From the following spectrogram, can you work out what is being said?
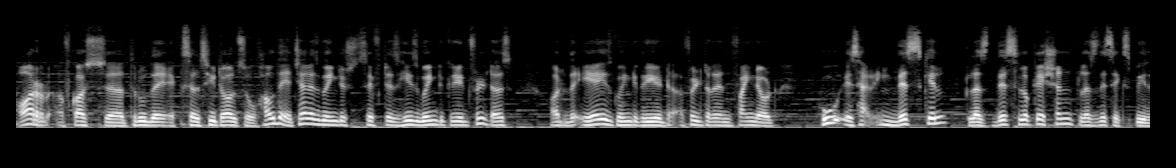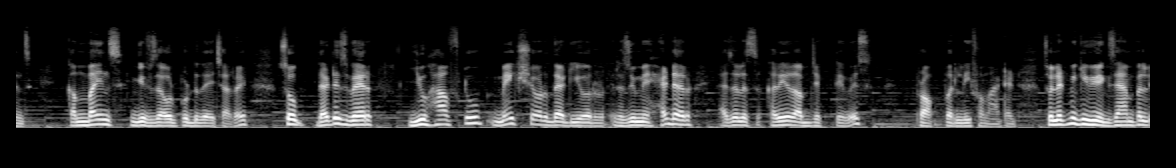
or of course uh, through the Excel sheet also, how the HR is going to sift is he's going to create filters or the AI is going to create a filter and find out who is having this skill plus this location plus this experience combines gives the output to the HR, right? So that is where you have to make sure that your resume header as well as career objective is properly formatted. So let me give you example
